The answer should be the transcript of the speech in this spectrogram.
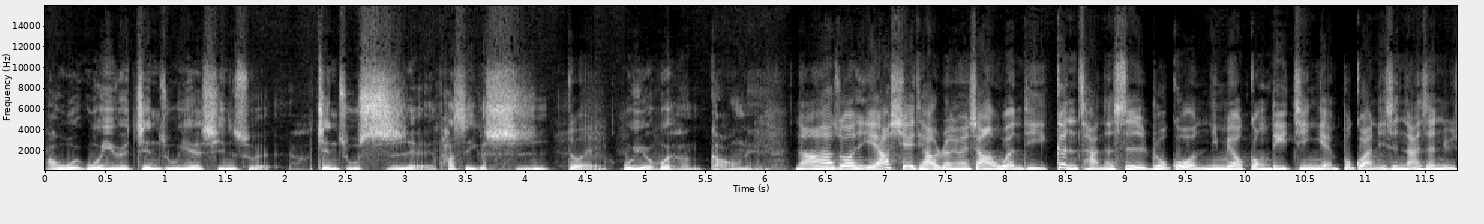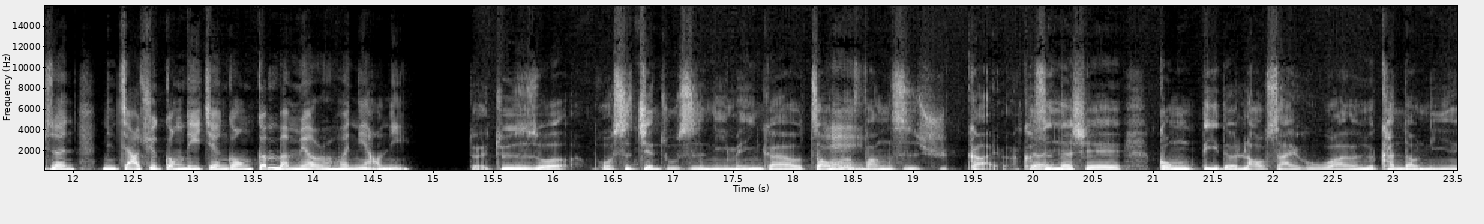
啊，我我以为建筑业薪水。建筑师，哎，他是一个师，对，我以为会很高呢。然后他说，也要协调人员上的问题。更惨的是，如果你没有工地经验，不管你是男生女生，你只要去工地监工，根本没有人会鸟你。对，就是说我是建筑师，你们应该要照我的方式去盖嘛。可是那些工地的老师傅啊，就看到你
